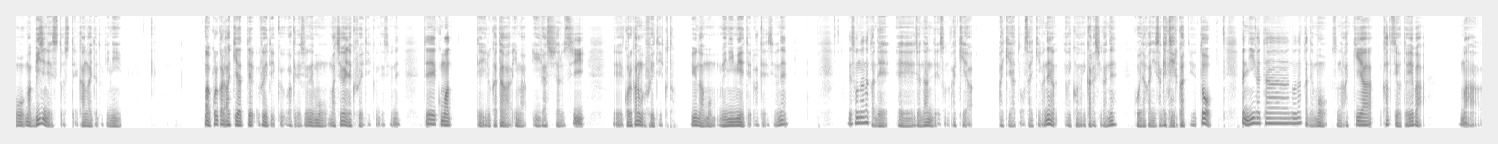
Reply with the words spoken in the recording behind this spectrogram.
を、まあ、ビジネスとして考えた時にまあこれから空き家って増えていくわけですよねもう間違いなく増えていくんですよね。で困っている方が今いらっしゃるし、えー、これからも増えていくというのはもう目に見えてるわけですよね。でそんな中で、えー、じゃあなんでその空き家空き家と最近はねこの五十嵐がね声高に下げているかっていうとやっぱり新潟の中でもその空き家活用といえばまあ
